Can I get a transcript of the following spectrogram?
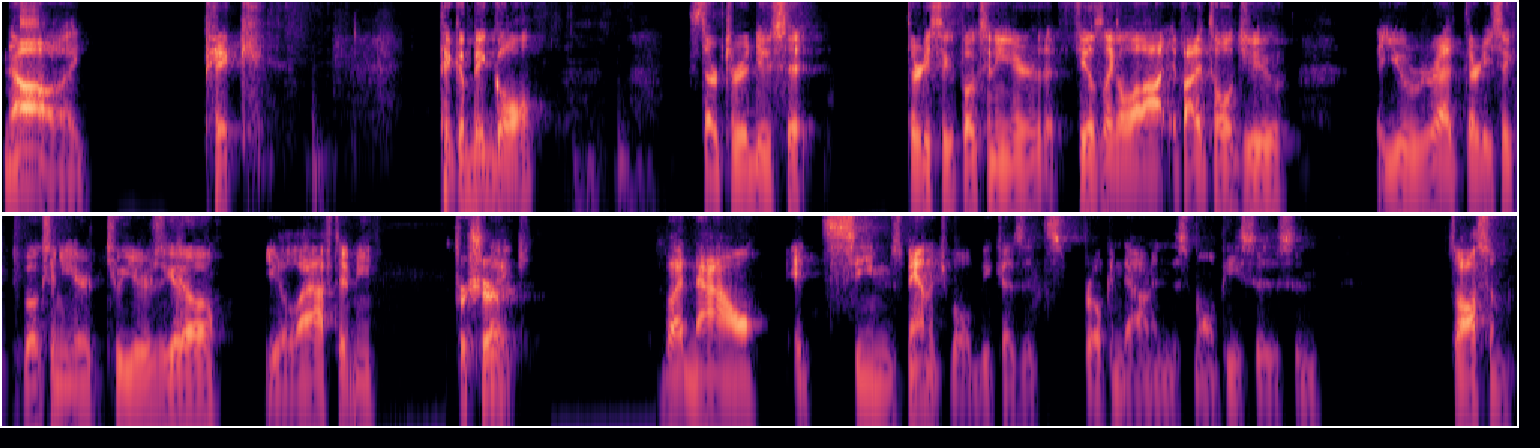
No, like pick pick a big goal, start to reduce it. 36 books in a year, that feels like a lot. If I had told you that you read 36 books in a year two years ago, you'd have laughed at me. For sure. Like, but now it seems manageable because it's broken down into small pieces and it's awesome.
